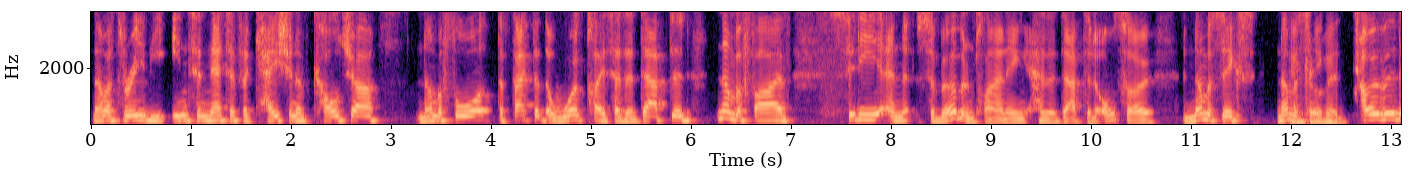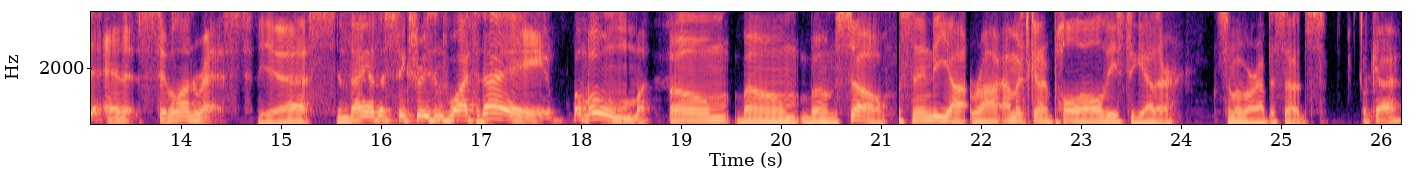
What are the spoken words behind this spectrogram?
Number three, the internetification of culture. Number four, the fact that the workplace has adapted. Number five, city and suburban planning has adapted also. And number six, number And six, COVID. COVID and civil unrest. Yes. And they are the six reasons why today. Boom, boom. Boom, boom, boom. So, listening to Yacht Rock, I'm just going to pull all these together, some of our episodes. Okay.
